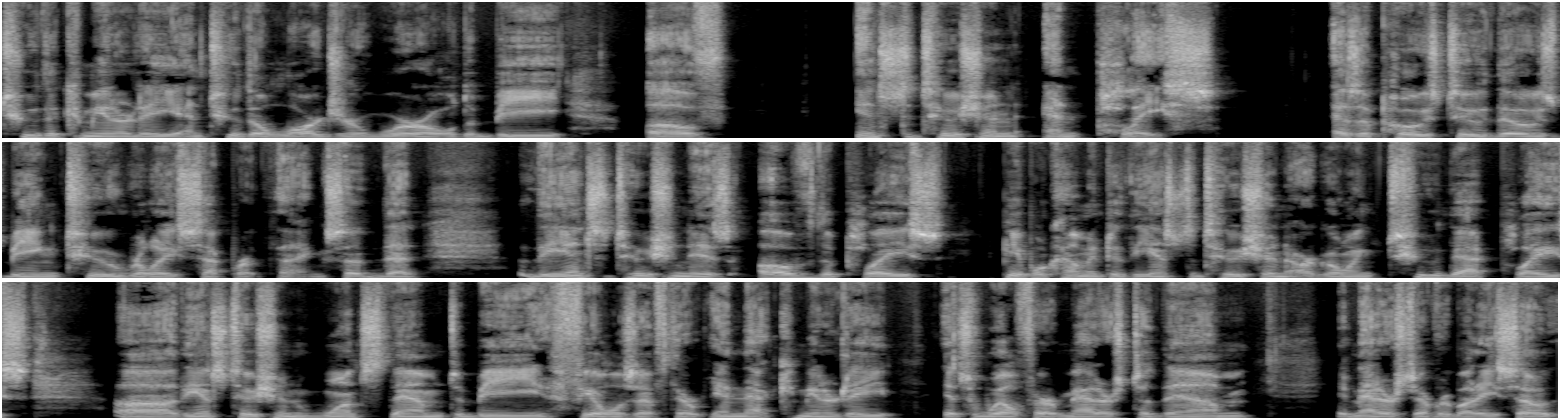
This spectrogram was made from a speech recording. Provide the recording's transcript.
to the community and to the larger world be of institution and place as opposed to those being two really separate things. So that the institution is of the place. People coming to the institution are going to that place. Uh, the institution wants them to be feel as if they're in that community. Its welfare matters to them. It matters to everybody. So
